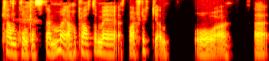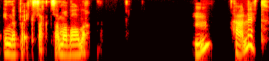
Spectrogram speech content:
kan tänkas stämma. Jag har pratat med ett par stycken och är inne på exakt samma bana. Härligt.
